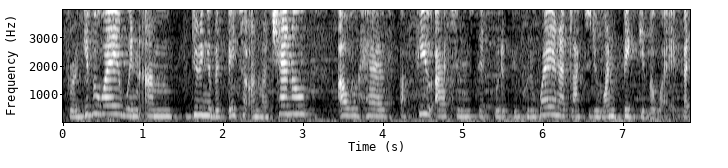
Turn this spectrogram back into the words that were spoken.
for a giveaway when I'm doing a bit better on my channel. I will have a few items that would have been put away and I'd like to do one big giveaway, but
